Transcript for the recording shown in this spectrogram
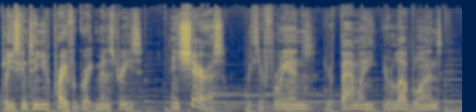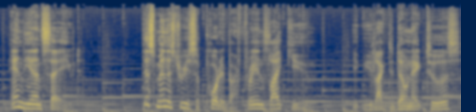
Please continue to pray for Great Ministries and share us with your friends, your family, your loved ones, and the unsaved. This ministry is supported by friends like you. If you'd like to donate to us,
